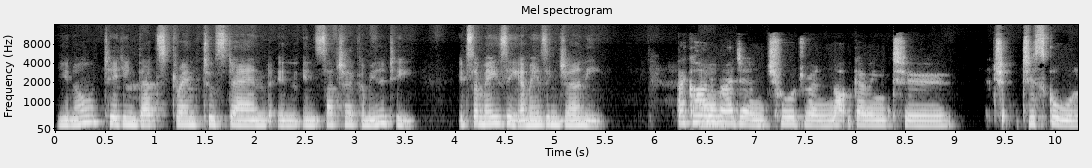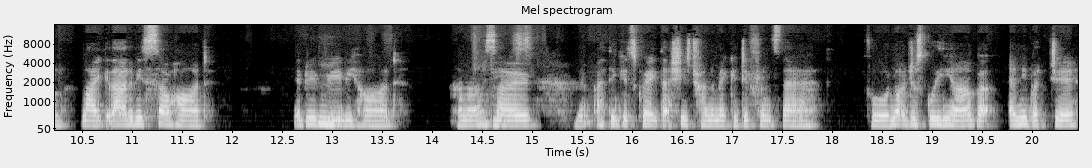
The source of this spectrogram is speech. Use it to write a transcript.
you know taking that strength to stand in in such a community. It's amazing, amazing journey. I can't um, imagine children not going to to school. Like that would be so hard. It'd be mm. really hard, Hannah. It so yeah. I think it's great that she's trying to make a difference there for not just Guriya but any bache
